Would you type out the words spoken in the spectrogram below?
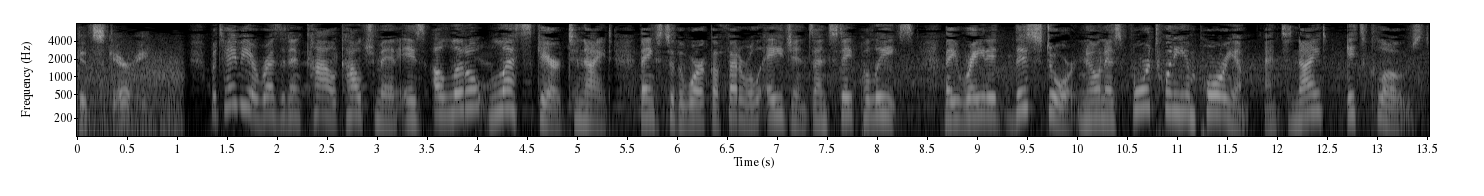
gets scary. Batavia resident Kyle Couchman is a little less scared tonight thanks to the work of federal agents and state police. They raided this store known as 420 Emporium and tonight it's closed.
